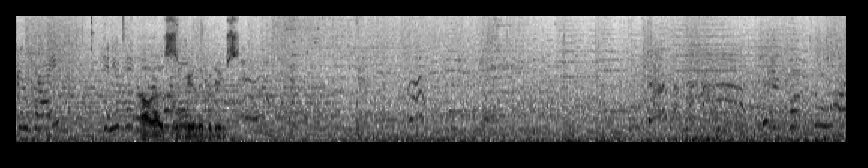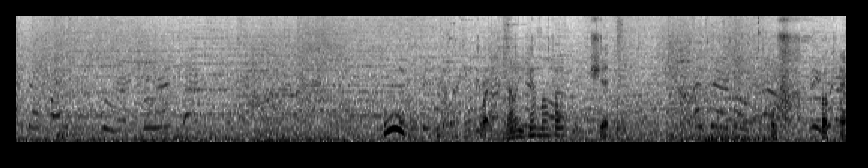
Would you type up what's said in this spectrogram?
Too bright? Can you take Oh, that was severely reduced. What? Now you get him on fire? Shit. Oof. Okay.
